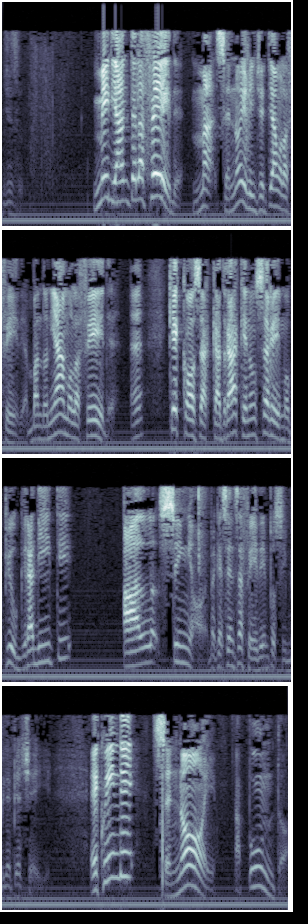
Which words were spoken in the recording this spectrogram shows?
Gesù mediante la fede. Ma se noi rigettiamo la fede, abbandoniamo la fede, eh, che cosa accadrà? Che non saremo più graditi al Signore, perché senza fede è impossibile piacergli. E quindi, se noi, appunto,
